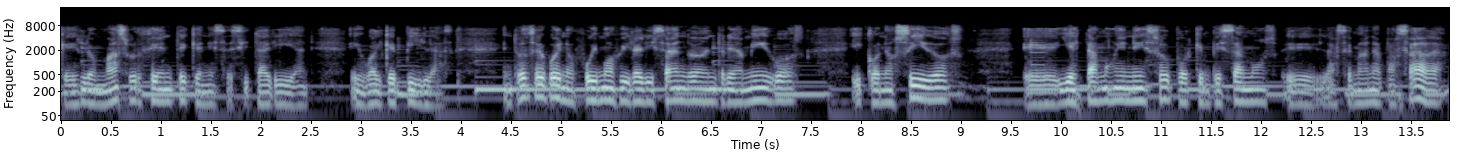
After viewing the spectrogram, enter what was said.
que es lo más urgente que necesitarían, igual que pilas. Entonces, bueno, fuimos viralizando entre amigos y conocidos eh, y estamos en eso porque empezamos eh, la semana pasada,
